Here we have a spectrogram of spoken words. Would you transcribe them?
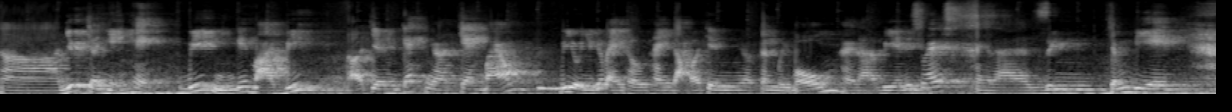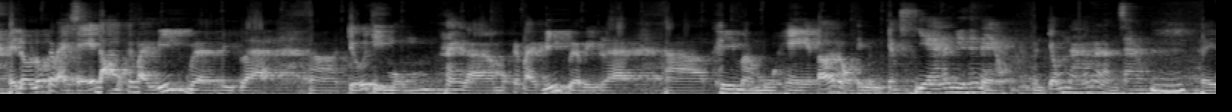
à, giúp cho nhãn hàng viết những cái bài viết ở trên các uh, trang báo. Ví dụ như các bạn thường hay đọc ở trên kênh 14 hay là VN Express hay là zing.vn thì đôi lúc các bạn sẽ đọc một cái bài viết về việc là uh, chữa trị mụn hay là một cái bài viết về việc là uh, khi mà mùa hè tới rồi thì mình chăm sóc da nó như thế nào mình chống nắng nó làm sao. Ừ. thì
